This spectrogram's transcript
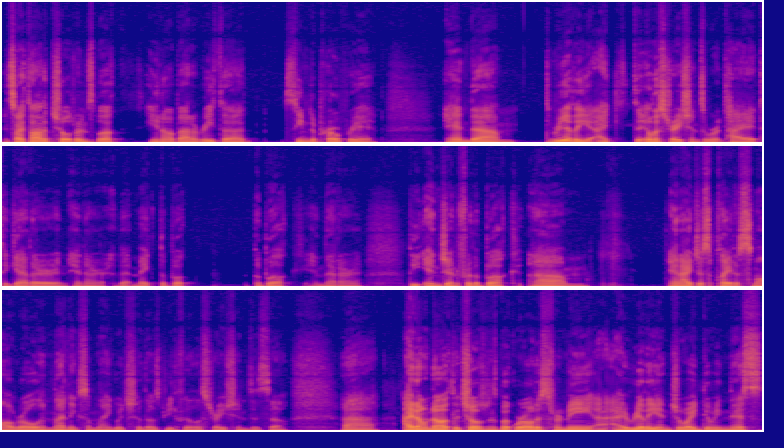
And so I thought a children's book, you know, about Aretha seemed appropriate. And um, really, I the illustrations were tie it together and, and are that make the book the book and that are the engine for the book. Um, and I just played a small role in lending some language to those beautiful illustrations. And so uh, I don't know if the children's book world is for me. I, I really enjoy doing this,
